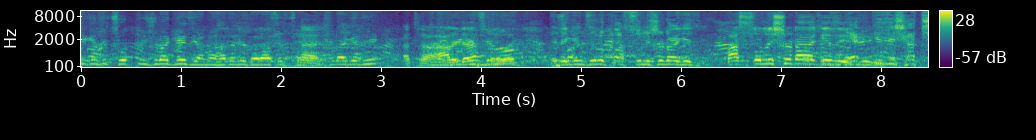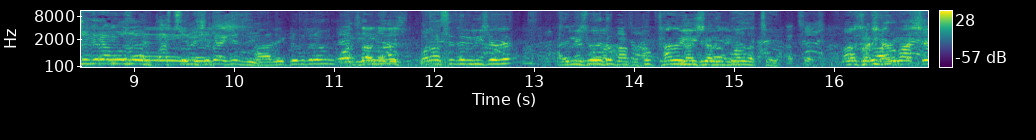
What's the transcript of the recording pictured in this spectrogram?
একটি কেজি ছত্রিশশো টাকা কেজি আমার হাতে যে ধরা আছে হ্যাঁ। ছত্রিশশো টাকা কেজি। আচ্ছা আর এটা ছিল এটা কিনছিল পাঁচচল্লিশশো টাকা কেজি। পাঁচচল্লিশশো টাকা কেজি? এক কেজি সাতশো গ্রাম ওজন পাঁচচল্লিশশো টাকা কেজি। আর এই কেজিগুলো বাংলাদেশ বড় আছে যে ইলিশ আছে আর ইলিশ হয়তো খুব সাদা ইলিশ আছে পাওয়া যাচ্ছে। আচ্ছা মাসে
